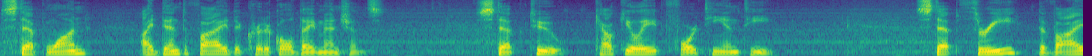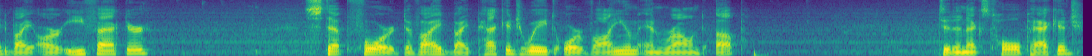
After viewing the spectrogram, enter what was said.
Step 1 Identify the critical dimensions. Step 2 Calculate for TNT. Step 3, divide by RE factor. Step 4, divide by package weight or volume and round up to the next whole package.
